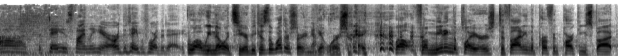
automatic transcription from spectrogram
Ah, the day is finally here, or the day before the day. Well, we know it's here because the weather's starting to get worse, right? well, from meeting the players to finding the perfect parking spot,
